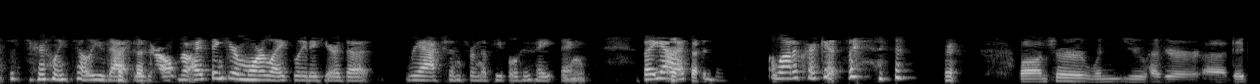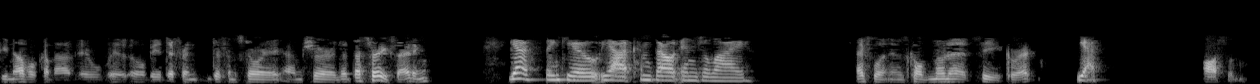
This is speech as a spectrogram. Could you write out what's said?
necessarily tell you that either. Although I think you're more likely to hear the reactions from the people who hate things. But yeah, it's a lot of crickets. well, I'm sure when you have your uh, debut novel come out, it, it'll be a different different story. I'm sure that that's very exciting. Yes, thank you. Yeah, it comes out in July. Excellent, and it's called Mona at Sea, correct? Yes. Awesome.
